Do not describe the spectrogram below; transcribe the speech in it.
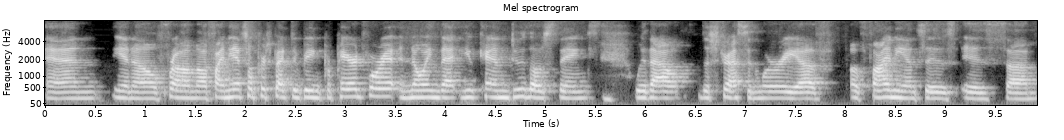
And, you know, from a financial perspective, being prepared for it and knowing that you can do those things without the stress and worry of of finances is um,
